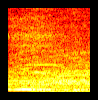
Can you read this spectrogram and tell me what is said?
Hum.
